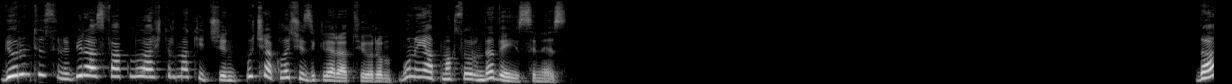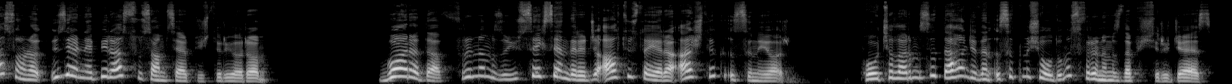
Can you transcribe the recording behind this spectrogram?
Görüntüsünü biraz farklılaştırmak için bıçakla çizikler atıyorum. Bunu yapmak zorunda değilsiniz. Daha sonra üzerine biraz susam serpiştiriyorum. Bu arada fırınımızı 180 derece alt üst ayara açtık ısınıyor. Poğaçalarımızı daha önceden ısıtmış olduğumuz fırınımızda pişireceğiz.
